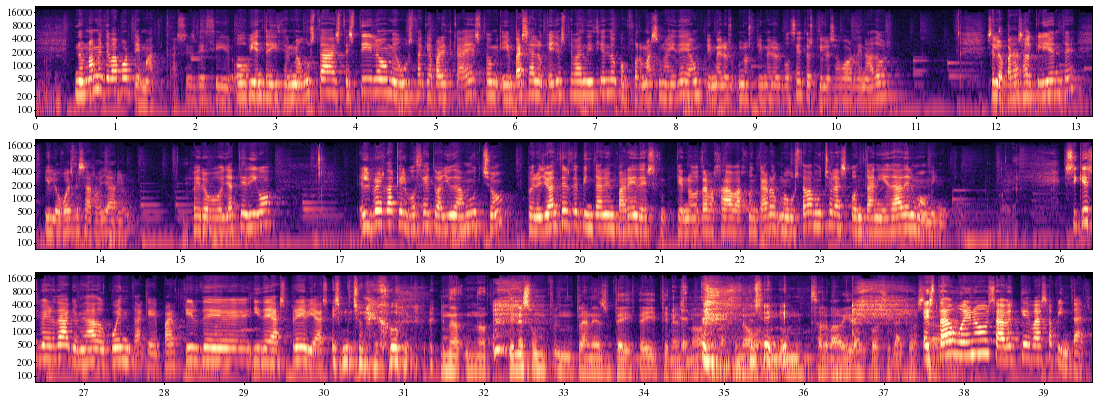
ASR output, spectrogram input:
Normalmente va por temáticas, es decir, o bien te dicen me gusta este estilo, me gusta que aparezca esto, y en base a lo que ellos te van diciendo conformas una idea, un primeros, unos primeros bocetos que los hago a ordenador, se lo pasas al cliente y luego es desarrollarlo. Pero ya te digo, es verdad que el boceto ayuda mucho, pero yo antes de pintar en paredes, que no trabajaba bajo encargo, me gustaba mucho la espontaneidad del momento. Sí que es verdad que me he dado cuenta que partir de ideas previas es mucho mejor. No, no tienes un, planes B y C y tienes, ¿no? Me imagino un, salvavidas por si la cosa... Está bueno saber qué vas a pintar.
